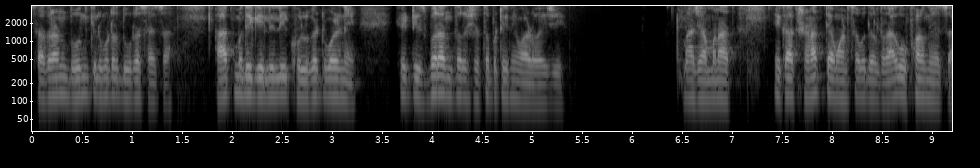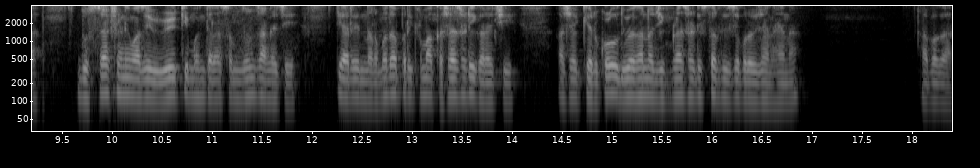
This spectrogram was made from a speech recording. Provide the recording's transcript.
साधारण दोन किलोमीटर दूर असायचा. आतमध्ये गेलेली खोलगट वळणे हे टिसभर अंतर शतपटीने वाढवायची. माझ्या मनात एका क्षणात त्या माणसाबद्दल राग उफाळून यायचा. दुसऱ्या क्षणी माझे विवेकी मन त्याला समजून सांगायचे की अरे नर्मदा परिक्रमा कशासाठी करायची? अशा किरकोळ उद्वेगांना जिंकण्यासाठीच तर तिचे प्रयोजन आहे ना? हा बघा.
